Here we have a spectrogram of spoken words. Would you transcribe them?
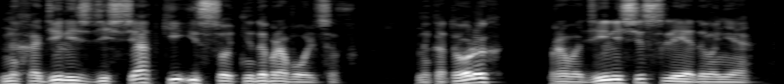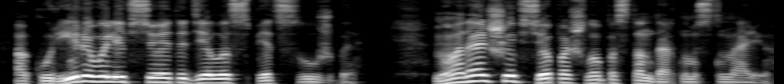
находились десятки и сотни добровольцев, на которых проводились исследования, а курировали все это дело спецслужбы. Ну а дальше все пошло по стандартному сценарию.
